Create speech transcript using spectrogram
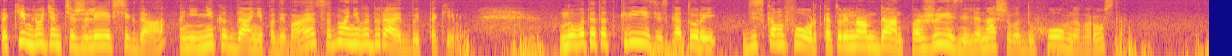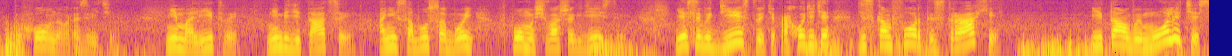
таким людям тяжелее всегда, они никогда не поднимаются, ну они выбирают быть такими. Но вот этот кризис, который, дискомфорт, который нам дан по жизни для нашего духовного роста, духовного развития, не молитвы, не медитации, они само собой в помощь ваших действий. Если вы действуете, проходите дискомфорты, страхи, и там вы молитесь,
